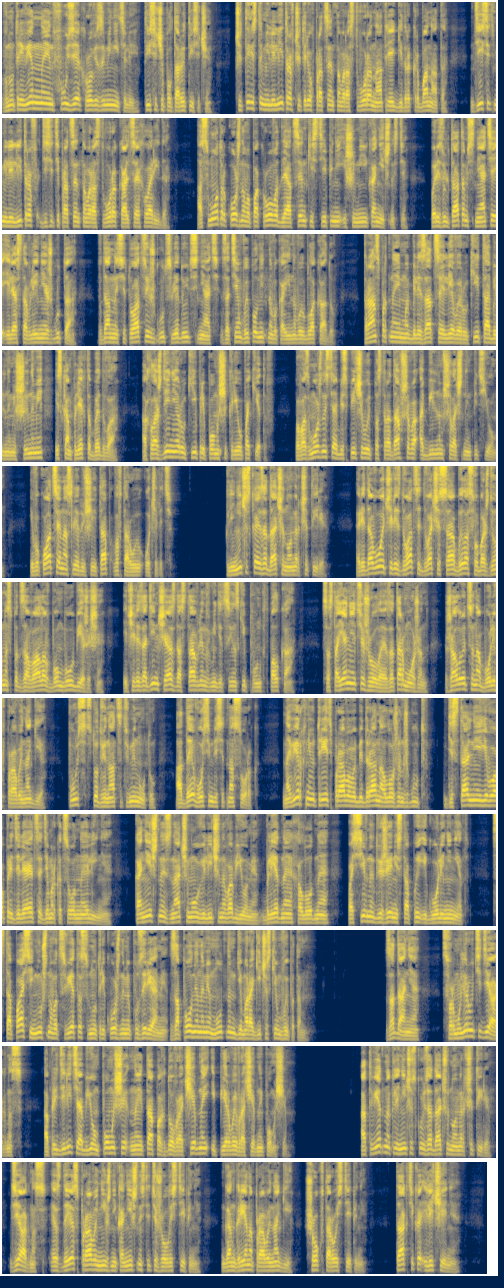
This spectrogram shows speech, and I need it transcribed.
внутривенная инфузия кровезаменителей, тысяча-полторы тысячи, 400 мл 4% раствора натрия гидрокарбоната, 10 мл 10% раствора кальция хлорида, Осмотр кожного покрова для оценки степени ишемии конечности. По результатам снятия или оставления жгута. В данной ситуации жгут следует снять, затем выполнить новокаиновую блокаду. Транспортная иммобилизация левой руки табельными шинами из комплекта Б2. Охлаждение руки при помощи криопакетов. По возможности обеспечивают пострадавшего обильным щелочным питьем. Эвакуация на следующий этап во вторую очередь. Клиническая задача номер 4. Рядовой через 22 часа был освобожден из-под завала в бомбоубежище и через один час доставлен в медицинский пункт полка. Состояние тяжелое, заторможен, жалуется на боли в правой ноге. Пульс 112 в минуту, АД 80 на 40. На верхнюю треть правого бедра наложен жгут. Дистальнее его определяется демаркационная линия. Конечность значимо увеличена в объеме, бледная, холодная, пассивных движений стопы и голени нет. Стопа синюшного цвета с внутрикожными пузырями, заполненными мутным геморрагическим выпотом. Задание. Сформулируйте диагноз. Определите объем помощи на этапах доврачебной и первой врачебной помощи. Ответ на клиническую задачу номер 4. Диагноз. СДС правой нижней конечности тяжелой степени. Гангрена правой ноги. Шок второй степени. Тактика и лечение.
